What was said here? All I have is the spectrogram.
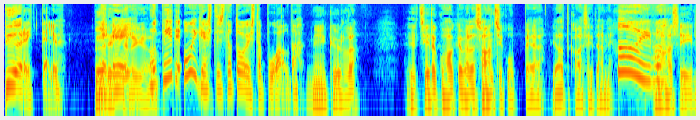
pyörittely. Pyörittely, niin ei. Mutta mieti oikeasti sitä toista puolta. Niin kyllä. Ja sitten siitä kun hakee vielä santsikuppia ja jatkaa sitä, niin Aivan. onhan siinä.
